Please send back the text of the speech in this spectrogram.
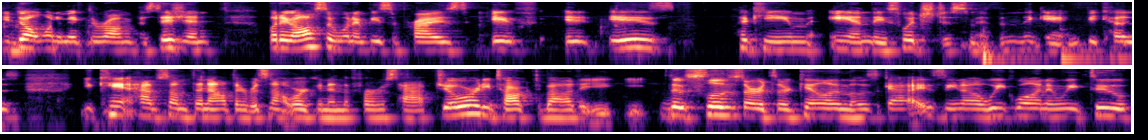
you don't want to make the wrong decision. But I also wouldn't be surprised if it is Hakeem and they switch to Smith in the game because you can't have something out there that's not working in the first half. Joe already talked about it. Those slow starts are killing those guys. You know, week one and week two,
